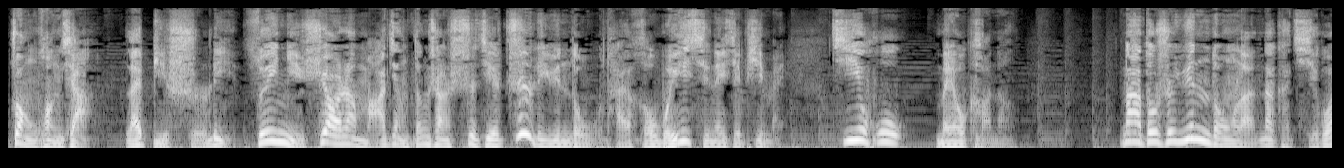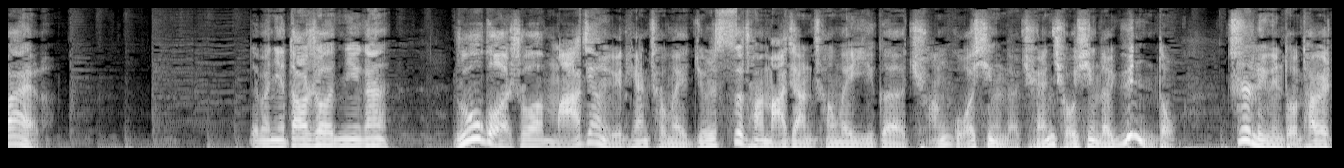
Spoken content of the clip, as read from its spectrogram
状况下。来比实力，所以你需要让麻将登上世界智力运动舞台和围棋那些媲美，几乎没有可能。那都是运动了，那可奇怪了，对吧？你到时候你看，如果说麻将有一天成为，就是四川麻将成为一个全国性的、全球性的运动，智力运动，它会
